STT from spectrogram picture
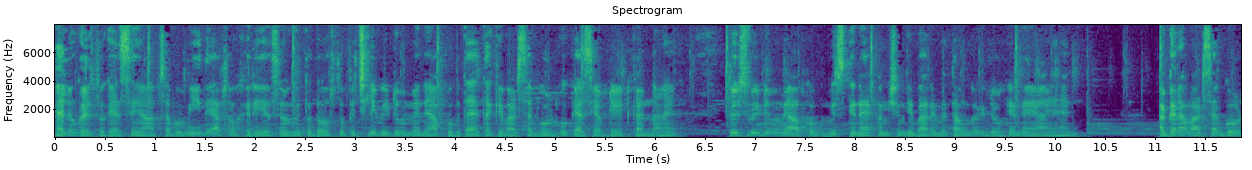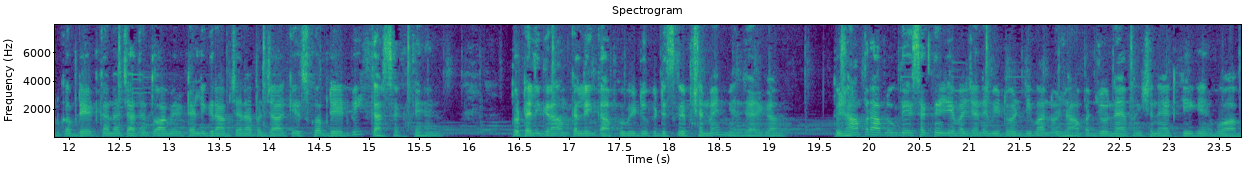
हेलो गाइस तो कैसे हैं आप सब? उम्मीद है आप सब खैरियत से होंगे। तो दोस्तों, पिछली वीडियो में मैंने आपको बताया था कि व्हाट्सएप गोल्ड को कैसे अपडेट करना है। तो इस वीडियो में मैं आपको इसके नए फ़ंक्शन के बारे में बताऊँगा जो कि नए आए हैं। अगर आप व्हाट्सएप गोल्ड को अपडेट करना चाहते हैं तो आप मेरे टेलीग्राम चैनल पर जाके इसको अपडेट भी कर सकते हैं। तो टेलीग्राम का लिंक आपको वीडियो के डिस्क्रिप्शन में मिल जाएगा। तो जहाँ पर आप लोग देख सकते हैं, ये वर्जन है वी ट्वेंटी वन और जहाँ पर जो नए फ़ंक्शन ऐड किए गए हैं, वो आप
